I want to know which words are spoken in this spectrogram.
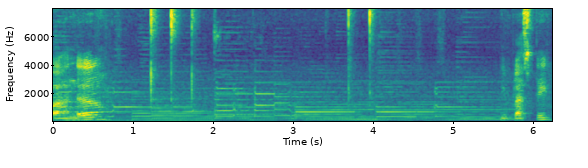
Handle. Ini plastik.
